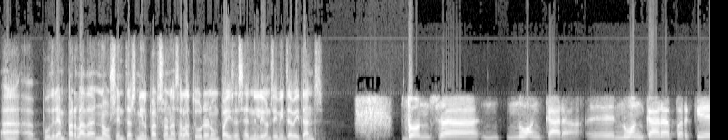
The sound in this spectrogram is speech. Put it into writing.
Uh, podrem parlar de 900.000 persones a l'atur en un país de 7 milions i mig d'habitants? Doncs eh, no encara. Eh, no encara perquè,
